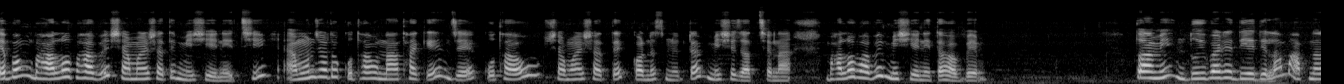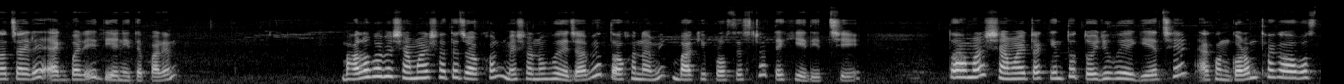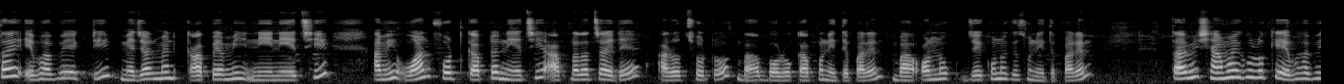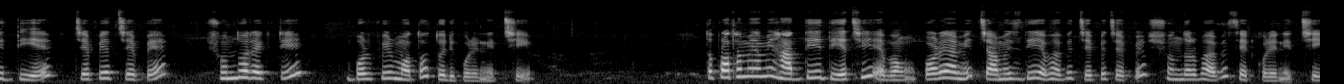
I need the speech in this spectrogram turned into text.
এবং ভালোভাবে শ্যামাইয়ের সাথে মিশিয়ে নিচ্ছি। এমন যেন কোথাও না থাকে যে কোথাও শ্যামাইয়ের সাথে কনডেন্স মিল্কটা মিশে যাচ্ছে না। ভালোভাবে মিশিয়ে নিতে হবে। তো আমি দুইবারে দিয়ে দিলাম। আপনারা চাইলে একবারেই দিয়ে নিতে পারেন। ভালোভাবে শ্যামাইয়ের সাথে যখন মেশানো হয়ে যাবে, তখন আমি বাকি প্রসেসটা দেখিয়ে দিচ্ছি। তো আমার শ্যামাইটা কিন্তু তৈরি হয়ে গিয়েছে। এখন গরম থাকা অবস্থায় এভাবে একটি মেজারমেন্ট কাপে আমি নিয়ে নিয়েছি। আমি ওয়ান ফোর্থ কাপটা নিয়েছি। আপনারা চাইলে আরও ছোট বা বড় কাপও নিতে পারেন বা অন্য যে কোনো কিছু নিতে পারেন। তো আমি শ্যামাইগুলোকে এভাবে দিয়ে চেপে চেপে সুন্দর একটি বরফির মতো তৈরি করে নিচ্ছি। তো প্রথমে আমি হাত দিয়ে দিয়েছি এবং পরে আমি চামচ দিয়ে এভাবে চেপে চেপে সুন্দরভাবে সেট করে নিচ্ছি।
